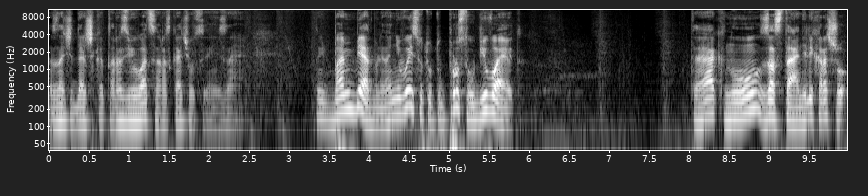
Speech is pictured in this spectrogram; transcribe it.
значит, дальше как-то развиваться, раскачиваться, я не знаю. Бомбят, блин. Они Вейсу тут просто убивают. Так, ну, застанили, хорошо.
